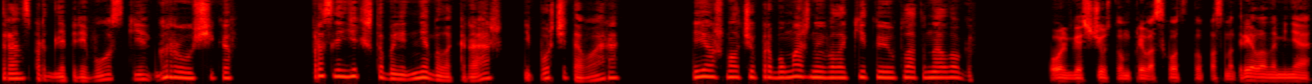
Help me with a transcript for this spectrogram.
транспорт для перевозки, грузчиков, проследить, чтобы не было краж и порчи товара. Я уж молчу про бумажную волокиту и уплату налогов. Ольга с чувством превосходства посмотрела на меня,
